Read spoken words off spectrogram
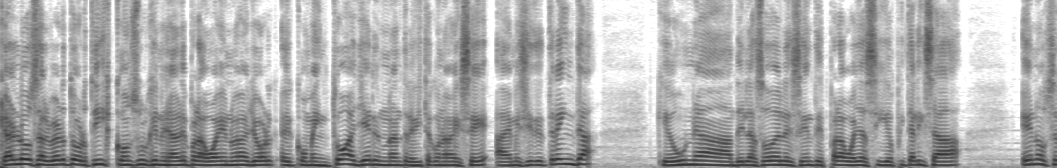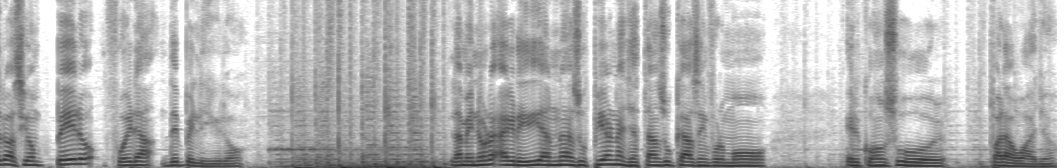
Carlos Alberto Ortiz, cónsul general de Paraguay en Nueva York, eh, comentó ayer en una entrevista con ABC AM730 que una de las adolescentes paraguayas sigue hospitalizada en observación, pero fuera de peligro. La menor agredida en una de sus piernas ya está en su casa, informó el cónsul paraguayo.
